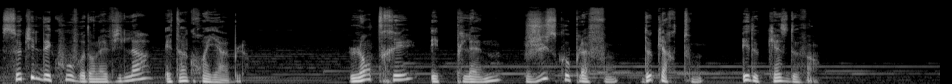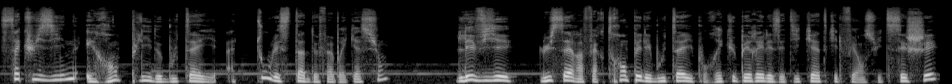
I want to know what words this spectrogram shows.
Ce qu'ils découvrent dans la villa est incroyable. L'entrée est pleine jusqu'au plafond de cartons et de caisses de vin. Sa cuisine est remplie de bouteilles à tous les stades de fabrication. L'évier lui sert à faire tremper les bouteilles pour récupérer les étiquettes qu'il fait ensuite sécher.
